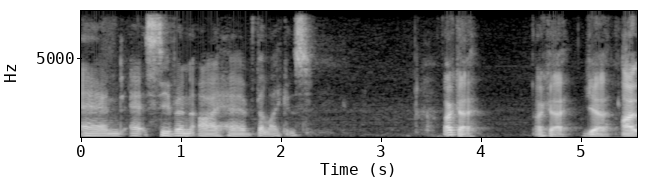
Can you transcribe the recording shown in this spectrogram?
And at seven, I have the Lakers. Okay. Okay. Yeah. I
